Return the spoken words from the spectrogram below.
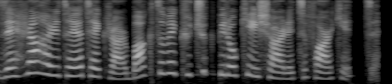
Zehra haritaya tekrar baktı ve küçük bir okey işareti fark etti.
